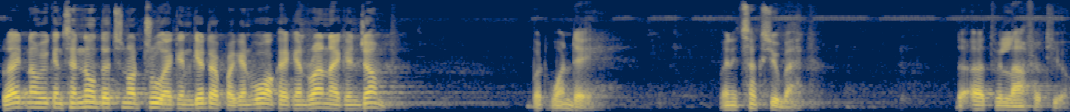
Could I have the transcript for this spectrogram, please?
Right now you can say, no, that's not true, I can get up, I can walk, I can run, I can jump. But one day, when it sucks you back, the earth will laugh at you.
